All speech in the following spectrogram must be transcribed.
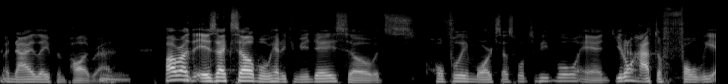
Annihilape and Poliwrath. Mm, Poliwrath is XL, but we had a community day, so it's hopefully more accessible to people. And you don't have to fully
